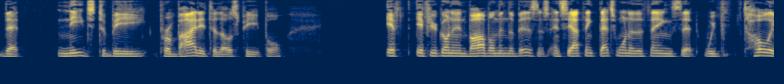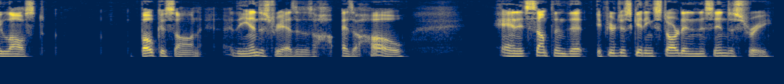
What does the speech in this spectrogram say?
that needs to be provided to those people if if you're going to involve them in the business. And see, I think that's one of the things that we've totally lost focus on the industry as as a, as a whole and it's something that if you're just getting started in this industry,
